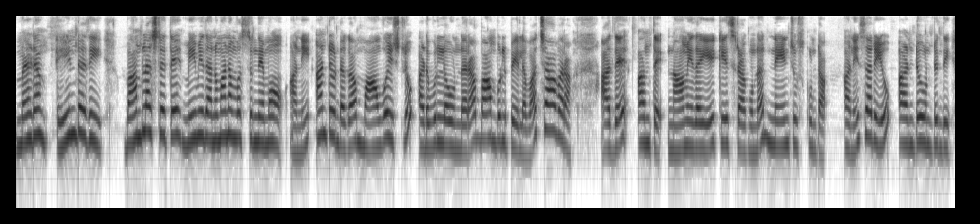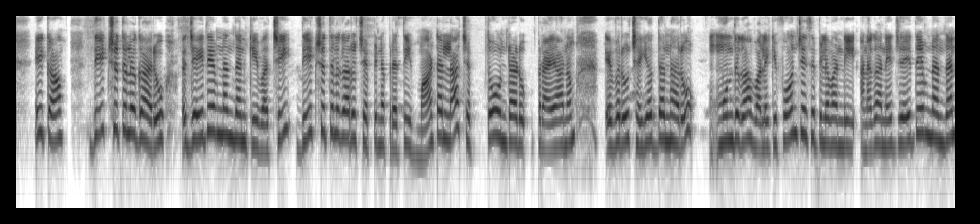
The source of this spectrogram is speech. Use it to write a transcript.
మేడం ఏంటది? బాంబ్లాస్ట్ అయితే మీ మీద అనుమానం వస్తుందేమో అని అంటుండగా మావోయిస్టులు అడవుల్లో ఉండరా బాంబులు పేలవా చావరా? అదే అంతే. నా మీద ఏ కేసు రాకుండా నేను చూసుకుంటా. అని సరియు అంటూ ఉంటుంది. ఇక దీక్షితులు గారు జయదేవ్ నందన్కి వచ్చి దీక్షితులు గారు చెప్పిన ప్రతి మాటల్లా చెప్తూ ఉంటాడు. ప్రయాణం ఎవరు చేయొద్దన్నారు ముందుగా వాళ్ళకి ఫోన్ చేసి పిలవండి అనగానే జయదేవ్ నందన్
